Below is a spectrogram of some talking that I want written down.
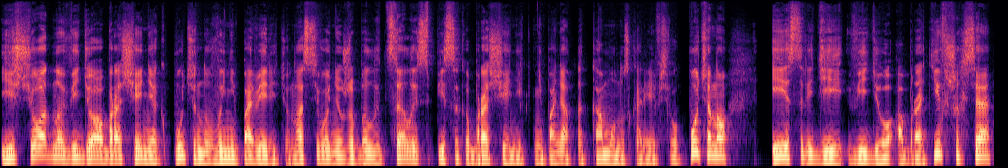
Еще одно видеообращение к Путину вы не поверите. У нас сегодня уже был и целый список обращений к непонятно к кому, но, скорее всего, к Путину. И среди видеообратившихся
